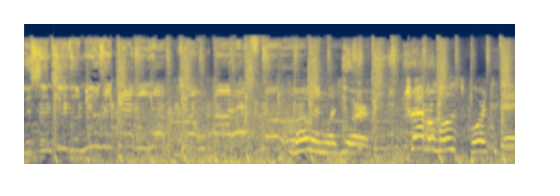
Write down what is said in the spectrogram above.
Listen to the music and let your body flow. Merlin was your travel host for today.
